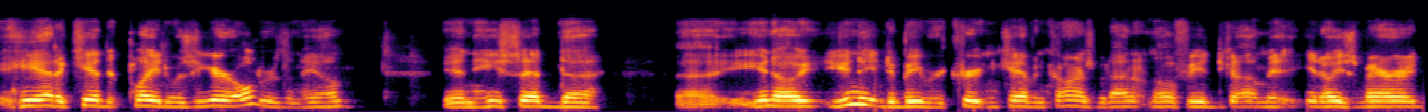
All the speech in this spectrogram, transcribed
he had a kid that played was a year older than him, and he said uh, you know, you need to be recruiting Kevin Carnes, but I don't know if he'd come. You know, he's married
